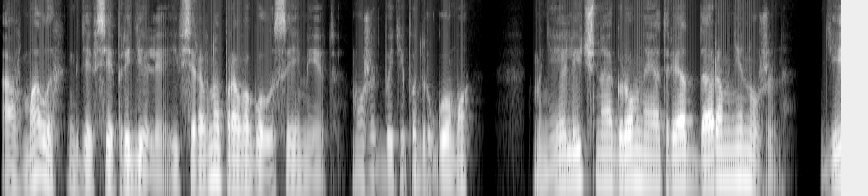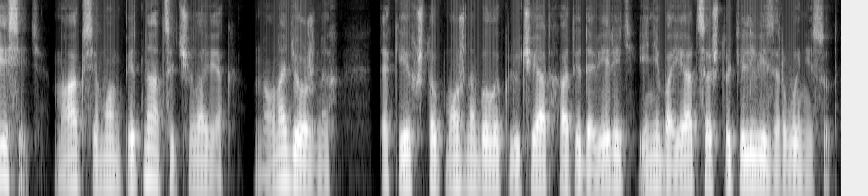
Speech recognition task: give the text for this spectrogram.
«А в малых, где все пределы и все равно право голоса имеют, может быть и по-другому. Мне лично огромный отряд даром не нужен. Десять, максимум пятнадцать человек, но надежных, таких, чтоб можно было ключи от хаты доверить и не бояться, что телевизор вынесут.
